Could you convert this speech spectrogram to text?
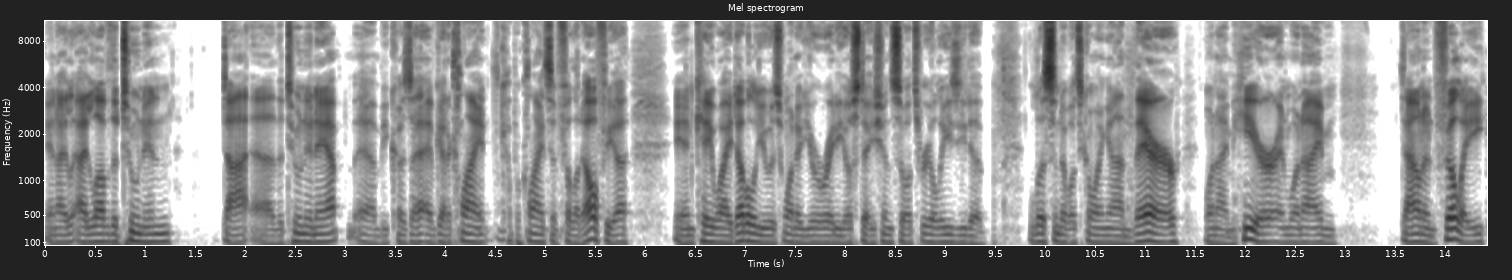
And I, I love the TuneIn Dot, uh, the TuneIn app uh, because I, have got a client, a couple clients in Philadelphia, and KYW is one of your radio stations, so it's real easy to listen to what's going on there when I'm here, and when I'm down in Philly,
